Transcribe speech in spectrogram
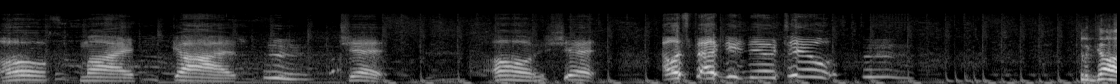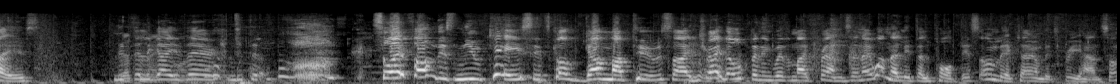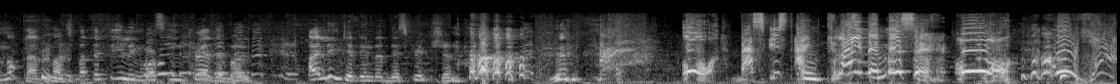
oh my gosh! Shit! Oh shit! I was expecting you too! Little guys. Little a nice guy one. there. Little... so I found this new case, it's called Gamma 2, so I tried opening with my friends and I won a little pot. It's only a Karambit freehand, so not that much, but the feeling was incredible. I link it in the description. oh, das ist ein kleiner Messer! Oh! oh ja, ein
